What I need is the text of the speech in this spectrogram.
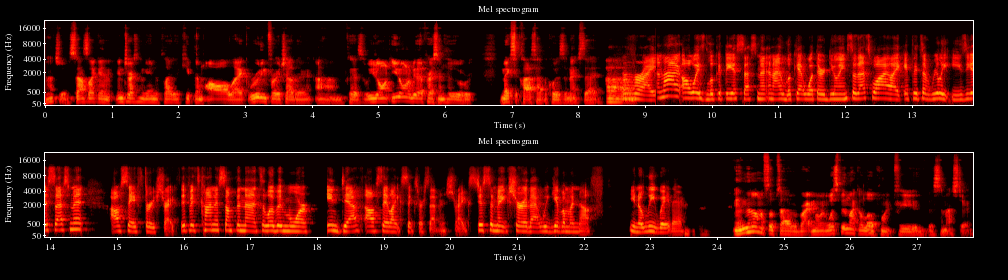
Gotcha. Sounds like an interesting game to play to keep them all like rooting for each other. Because um, we don't, you don't want to be that person who makes the class have a quiz the next day. Uh, right. And I always look at the assessment and I look at what they're doing. So that's why, like, if it's a really easy assessment, I'll say three strikes. If it's kind of something that's a little bit more in depth, I'll say like six or seven strikes, just to make sure that we give them enough, you know, leeway there. And then on the flip side of a bright moment, what's been like a low point for you this semester?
